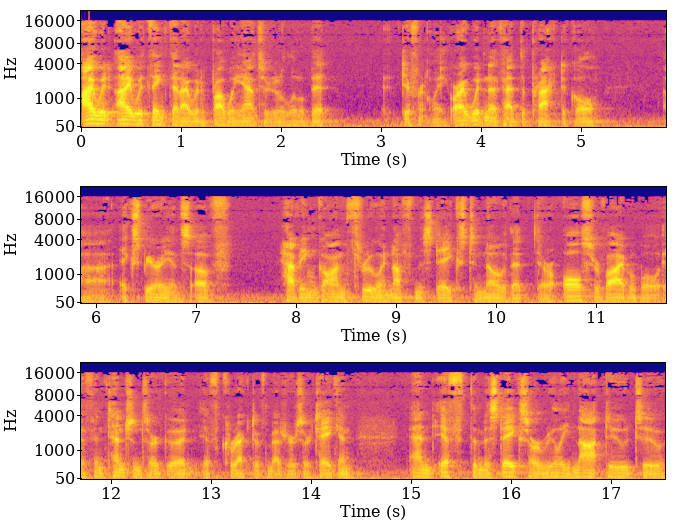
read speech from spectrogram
I would I would think that I would have probably answered it a little bit differently, or I wouldn't have had the practical uh, experience of having gone through enough mistakes to know that they're all survivable if intentions are good, if corrective measures are taken, and if the mistakes are really not due to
